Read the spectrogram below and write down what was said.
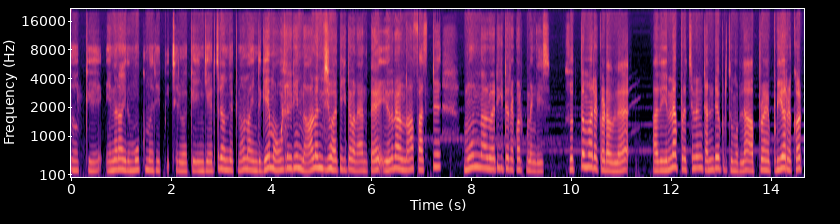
ஓகே. என்னடா இது மூக்கு மாதிரி இருக்கு? சரி ஓகே. இங்கே எடுத்துகிட்டு வந்துருக்கணும். நான் இந்த கேம் ஆல்ரெடி நாலஞ்சு வாட்டிக்கிட்ட விளையாண்டுட்டேன். எதனாலனா ஃபஸ்ட்டு மூணு நாலு வாட்டிக்கிட்ட ரெக்கார்ட் பண்ணேன் கைஸ் சுத்தமாக ரெக்கார்ட் ஆகல. அது என்ன பிரச்சனைன்னு கண்டுபிடிச்ச முடியல. அப்புறம் எப்படியோ ரெக்கார்ட்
